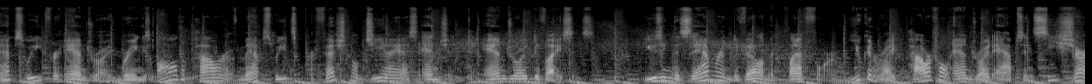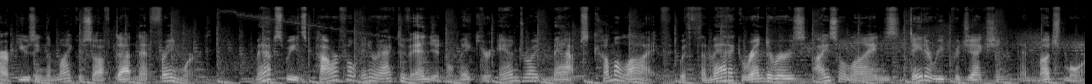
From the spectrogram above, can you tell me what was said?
MapSuite for Android brings all the power of MapSuite's professional GIS engine to Android devices. Using the Xamarin development platform, you can write powerful Android apps in C Sharp using the Microsoft .NET framework. MapSuite's powerful interactive engine will make your Android maps come alive with thematic renderers, isolines, data reprojection, and much more.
